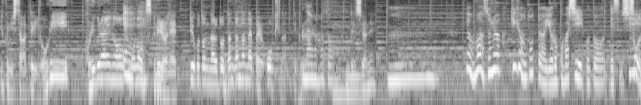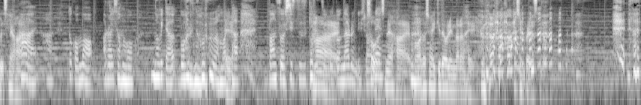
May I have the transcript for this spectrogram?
いくに従ってよりこれぐらいのものを作れるよねっていうことになるとだんだんだんだんやっぱり大きくなってくるなるほど。んですよね。うーん。でもまあそれは企業にとっては喜ばしいことですし。そうですねはい、はいはい。だからまあ新井さんも伸びたゴールの分はまえた伴走し続けるということになるんでしょうね。そうですねはい、私が行き倒れにならない 心配ですけど なる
